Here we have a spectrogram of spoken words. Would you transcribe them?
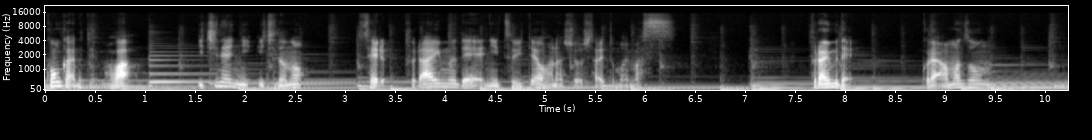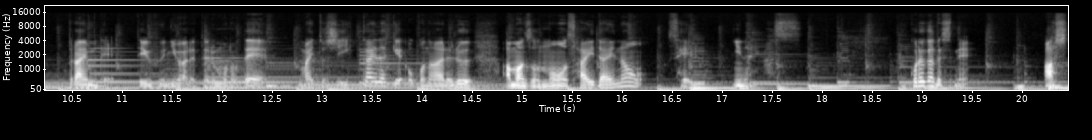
今回のテーマは、1年に一度のセール、プライムデーについてお話をしたいと思います。プライムデー、これ Amazon プライムデーっていうふうに言われているもので、毎年1回だけ行われる Amazon の最大のセールになります。これがですね、明日。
